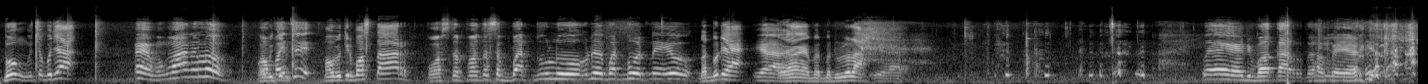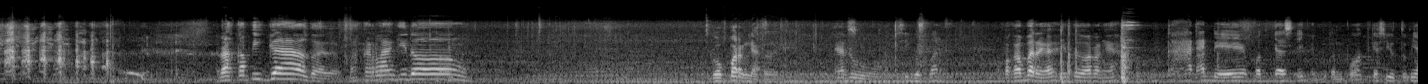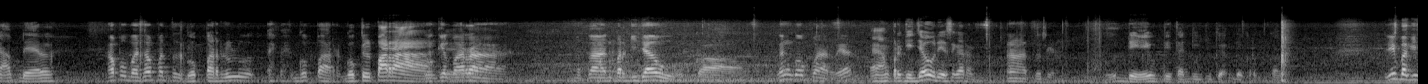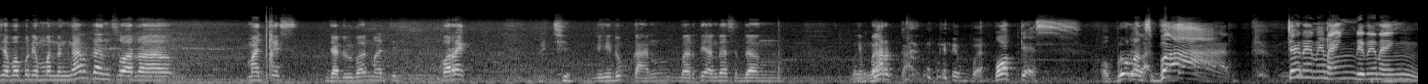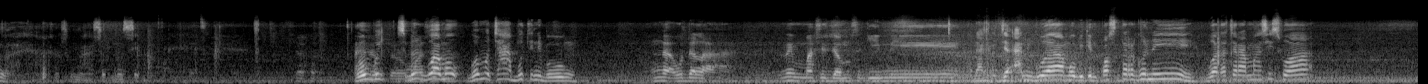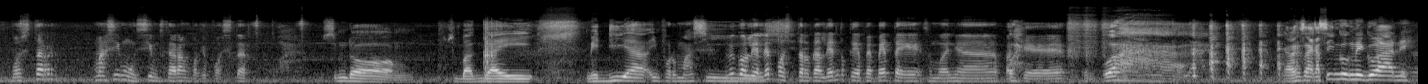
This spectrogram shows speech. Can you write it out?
Bung, cabut ya. Eh, mau ke mana lu? Mau Ngapain bikin, sih? Mau bikin poster. Poster-poster sebat dulu. Udah buat buat nih, yuk. Badbud ya? Ya. Ya, badbud dulu lah. Ya. Weh, dibakar tuh HP ya. Raka Pigal tuh, bakar lagi dong. Gopar enggak? Aduh, sih Gopar? apa kabar ya itu orang ya? Bukan ade podcast ini bukan podcast YouTube-nya Abdel. Apa bahasa apa tuh? Gopar dulu. Eh, Gopar. Gokil parah. Gokil Ya. parah. Bukan pergi jauh. Bukan. Kan gopar ya. Eh, yang pergi jauh dia sekarang. Nah, tuh dia. Udah, udah tadi juga udah kerekam. Jadi bagi siapa pun yang mendengarkan suara macis jadul banget macis korek Anjir. dihidupkan berarti anda sedang Mendengarkan Nyebar. podcast obrolan Obrolan sebat. Ceneneng deneneng. Langsung masuk musik. Tuh, sebenarnya gua masuk. mau gua mau cabut ini, Bung. enggak udahlah ini masih jam segini Ada kerjaan gua mau bikin poster gua nih buat acara mahasiswa. poster masih musim sekarang pakai poster Musim dong sebagai media informasi. tapi kalau lihat poster kalian tuh kayak PPT semuanya pakai Wah. Kalau saya kesinggung nih gua nih.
